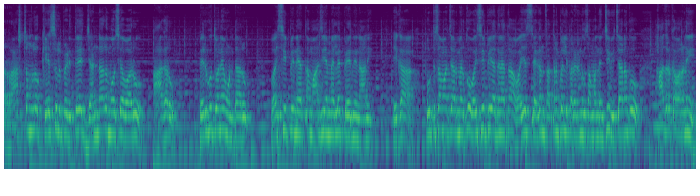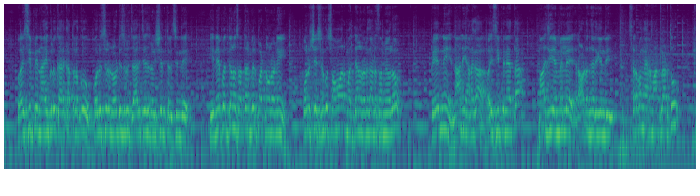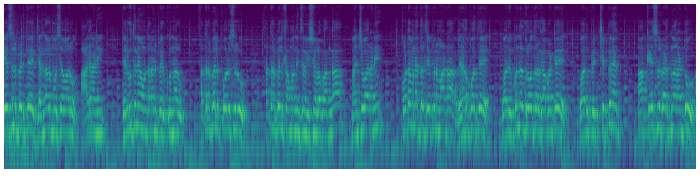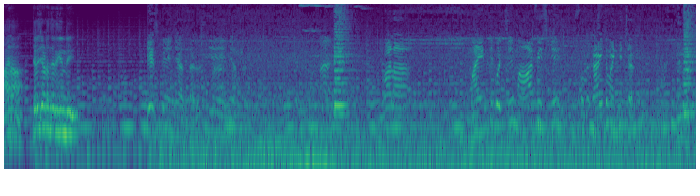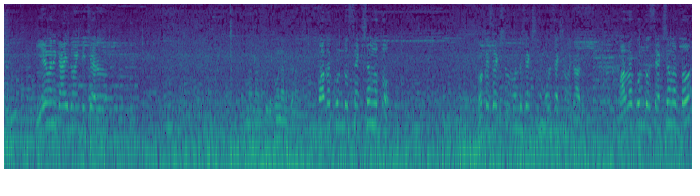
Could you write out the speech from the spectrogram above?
రాష్ట్రంలో కేసులు పెడితే జెండాలు మోసేవారు ఆగరు పెరుగుతూనే ఉంటారు. వైసీపీ నేత మాజీ ఎమ్మెల్యే పేర్ని నాని. ఇక పూర్తి సమాచారం మేరకు వైసీపీ అధినేత వైఎస్ జగన్ సత్తనపల్లి పర్యటనకు సంబంధించి విచారణకు హాజరు కావాలని వైసీపీ నాయకులు కార్యకర్తలకు పోలీసులు నోటీసులు జారీ చేసిన విషయం తెలిసిందే. ఈ నేపథ్యంలో సత్తనపల్లి పట్టణంలోని పోలీస్ స్టేషన్కు సోమవారం మధ్యాహ్నం రెండు గంటల సమయంలో పేరుని నాని అనగా వైసీపీ నేత మాజీ ఎమ్మెల్యే రావడం జరిగింది. సర్వంగా ఆయన మాట్లాడుతూ కేసులు పెడితే జెండాలు మోసేవారు ఆగరని పెరుగుతూనే ఉంటారని పేర్కొన్నారు. సత్తనపల్లి పోలీసులు సత్తనపల్లికి సంబంధించిన విషయంలో భాగంగా మంచివారని కూటమి నేతలు చెప్పిన మాట వినకపోతే వారు ఇబ్బందులు గురవుతారు కాబట్టి వారు చెప్పిన కేసులు పెడుతున్నారంటూ ఆయన తెలియజేయడం జరిగింది. ఇవాళ మా ఇంటికి వచ్చి మా ఆఫీస్కి ఒక కాగితం అంటించారు. ఏమని కాగితం అంటించారు? పదకొండు సెక్షన్లతో. ఒక సెక్షన్ రెండు సెక్షన్ మూడు సెక్షన్లు కాదు. పదకొండు సెక్షన్లతో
